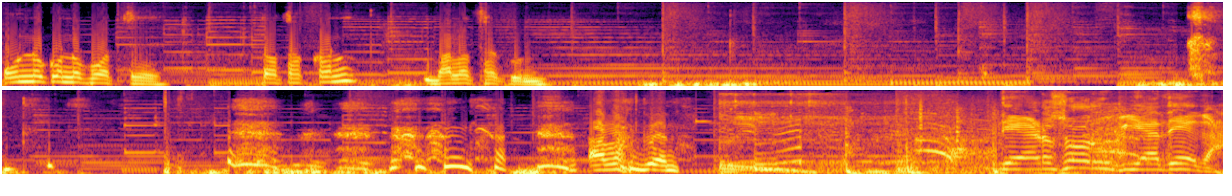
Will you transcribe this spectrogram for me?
অন্য কোনো পথে ততক্ষণ ভালো থাকুন। আবার দেন। দেড়শো রুপিয়া দেগা।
